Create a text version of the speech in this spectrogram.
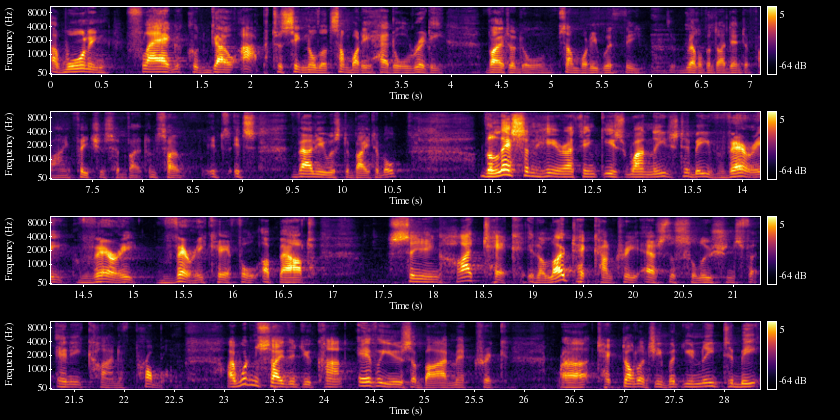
a, warning flag could go up to signal that somebody had already voted or somebody with the, the relevant identifying features had voted. So its, its value is debatable. The lesson here, I think, is one needs to be very, very, very careful about seeing high tech in a low tech country as the solutions for any kind of problem. I wouldn't say that you can't ever use a biometric uh, technology, but you need to be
